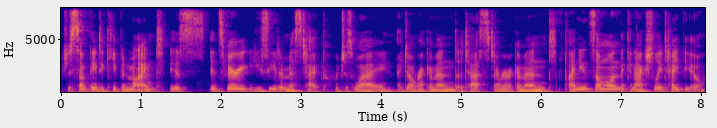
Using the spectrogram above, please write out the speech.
just something to keep in mind is it's very easy to mistype, which is why I don't recommend a test. I recommend finding someone that can actually type you.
